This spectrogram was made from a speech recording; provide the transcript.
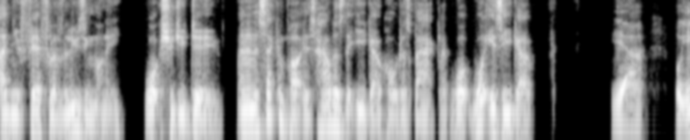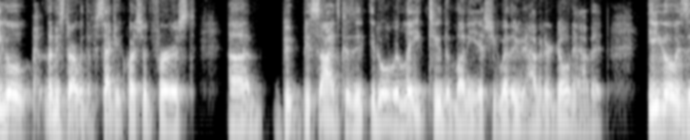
and you're fearful of losing money, what should you do? And then the second part is how does the ego hold us back? Like, what what is ego? Yeah. Well, ego. Let me start with the second question first uh, b- besides because it, it will relate to the money issue, whether you have it or don't have it. Ego is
